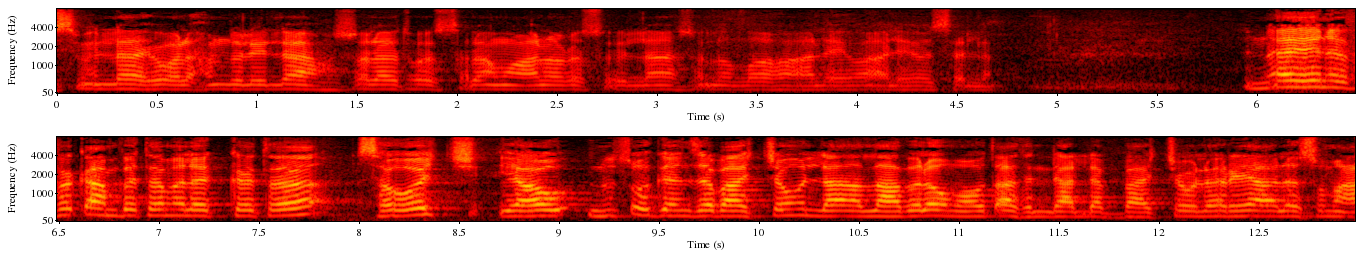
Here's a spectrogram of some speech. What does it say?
ቢስሚላህ ወልሐምዱሊላህ ወሰላቱ ወሰላሙ አላ ረሱሊላህ ስለ ላሁ አለህ ወሰለም እና ይህ ነፈቃን በተመለከተ ሰዎች ያው ንጹህ ገንዘባቸውን ለአላህ ብለው ማውጣት እንዳለባቸው ለሪያ ለሱምዓ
